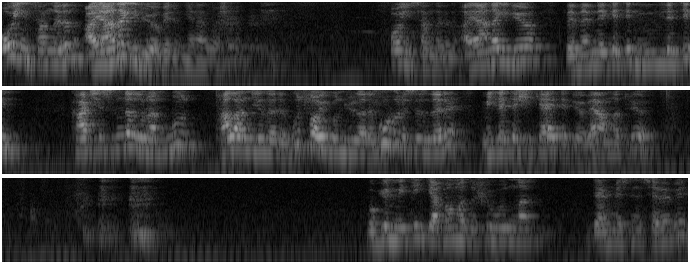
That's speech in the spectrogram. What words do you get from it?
o insanların ayağına gidiyor benim genel başkanım. O insanların ayağına gidiyor ve memleketin, milletin karşısında duran bu talancıları, bu soyguncuları, bu hırsızları millete şikayet ediyor ve anlatıyor. Bugün miting yapamadı şu bundan denmesinin sebebi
